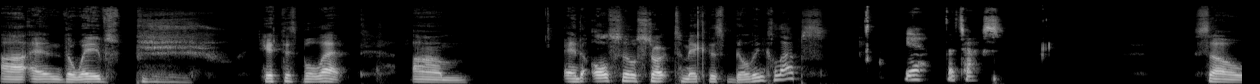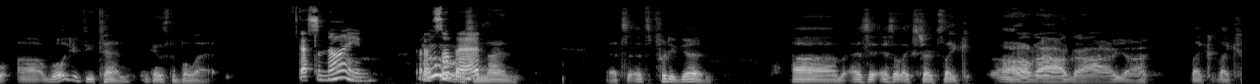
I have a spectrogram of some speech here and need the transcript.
uh, and the waves hit this bulette, um, and also start to make this building collapse. yeah, that tracks. So uh, roll your d10 against the bullet. That's a nine. That's Ooh. not That's a bad. nine. That's that's pretty good. Um, as it as it like starts like "Ah, ah, ah, yeah," like like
